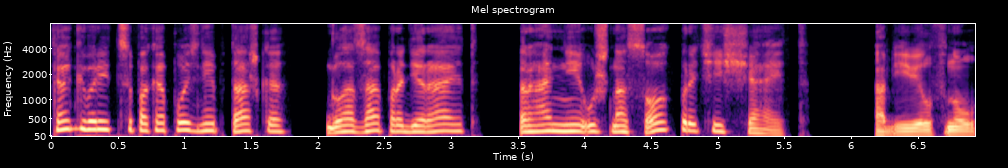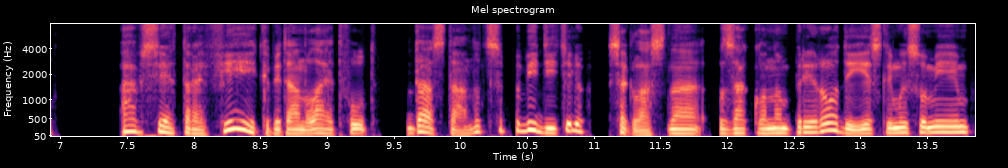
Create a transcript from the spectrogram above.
Как говорится, пока поздняя пташка глаза продирает, ранний уж носок прочищает, — объявил Фнул. А все трофеи, капитан Лайтфуд, достанутся победителю, согласно законам природы. Если мы сумеем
